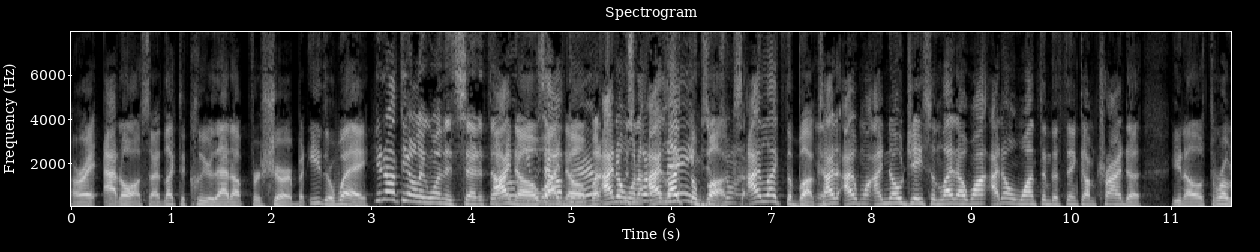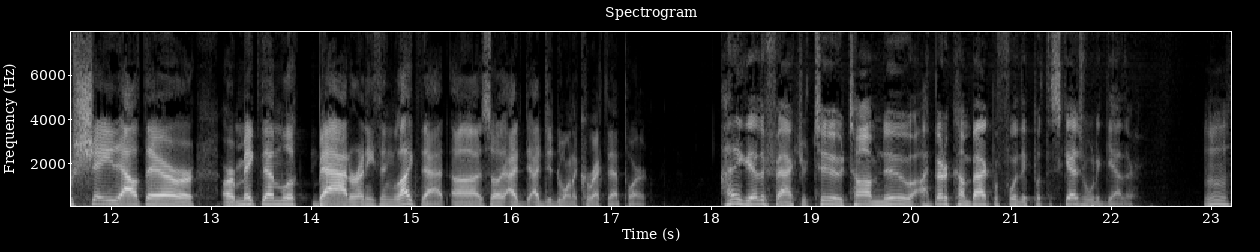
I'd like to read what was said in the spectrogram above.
all right, at all. So I'd like to clear that up for sure. But either way, You're not the only one that said it, though. I know, I know, there. but I don't want to. I like the names. It was Bucks. I like the Bucks. I, I want. I know Jason Licht. I want. I don't want them to think I'm trying to, you know, throw shade out there or or make them look bad or anything like that. Uh, so I, I did want to correct that part. I think the other factor, too, Tom knew I better come back before they put the schedule together. Mm.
